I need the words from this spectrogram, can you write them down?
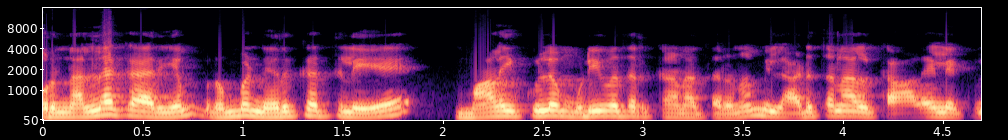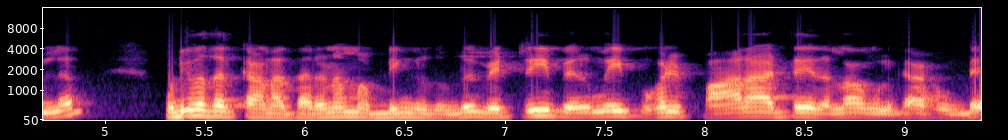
ஒரு நல்ல காரியம் ரொம்ப நெருக்கத்திலேயே மாலைக்குள்ள முடிவதற்கான தருணம் இல்லை அடுத்த நாள் காலையிலக்குள்ள முடிவதற்கான தருணம் அப்படிங்கிறது உண்டு. வெற்றி பெருமை புகழ் பாராட்டு இதெல்லாம் உங்களுக்காக உண்டு.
